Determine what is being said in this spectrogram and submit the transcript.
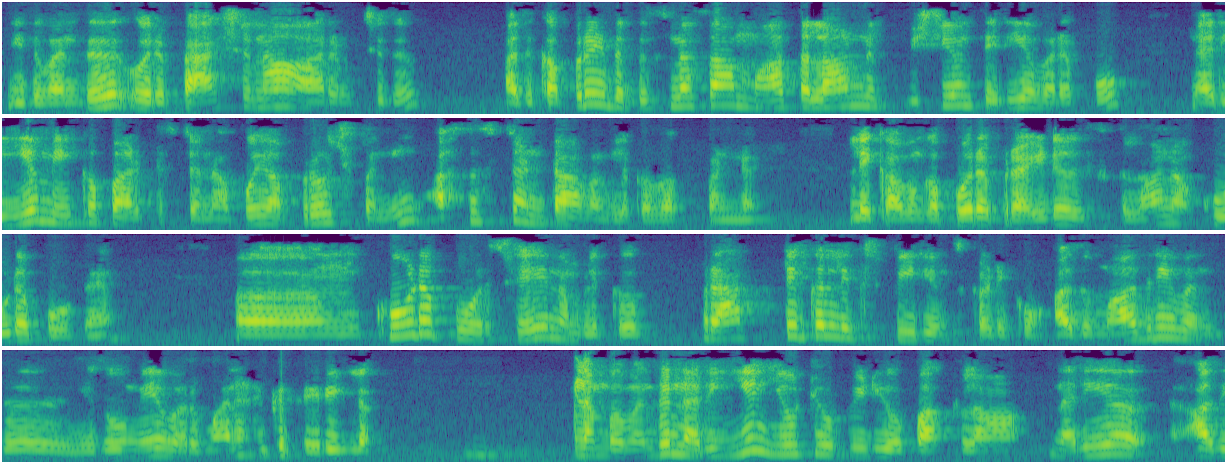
இது வந்து ஒரு பேஷனா ஆரம்பிச்சது. அதுக்கப்புறம் இந்த பிசினஸா மாத்தலாம்னு விஷயம் தெரிய வரப்போ நிறைய மேக்கப் ஆர்டிஸ்ட நான் போய் அப்ரோச் பண்ணி அசிஸ்டண்டா அவங்களுக்கு ஒர்க் பண்ணேன். லைக் அவங்க போற பிரைடல்ஸ்க்கெல்லாம் நான் கூட போவேன். ஆஹ் கூட போறச்சே நம்மளுக்கு ப்ராக்டிக்கல் எக்ஸ்பீரியன்ஸ் கிடைக்கும். அது மாதிரி வந்து எதுவுமே வருமானு எனக்கு தெரியல. நம்ம வந்து நிறைய யூடியூப் வீடியோ பார்க்கலாம். நிறைய அது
